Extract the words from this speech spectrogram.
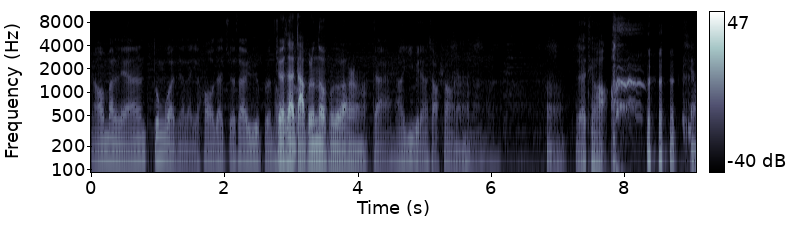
然后曼联蹲过去了以后，在决赛遇布伦特决赛打布伦特福德是吗？对，然后一比零小胜什么的，嗯，我觉得挺好。行，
